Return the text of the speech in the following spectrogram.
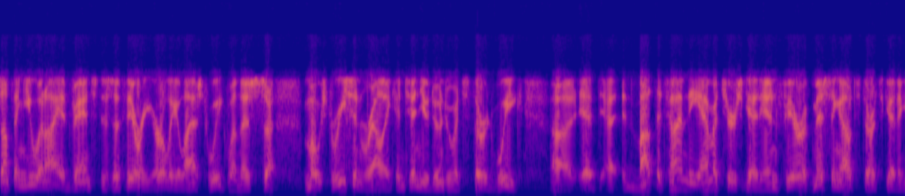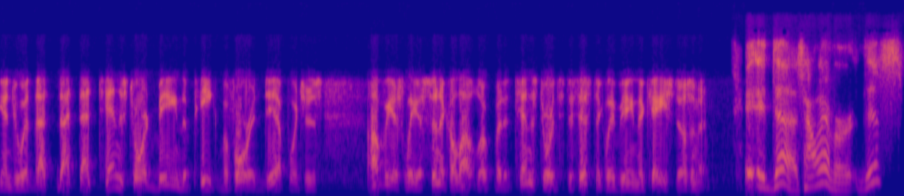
something you and I advanced as a theory early last week when this uh, most recent rally continued into its third week. Uh, it, uh, about the time the amateurs get in, fear of missing out starts getting into it. That that that tends toward being the peak before a dip, which is obviously a cynical outlook, but it tends towards statistically being the case, doesn't it? It, it does. However, this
